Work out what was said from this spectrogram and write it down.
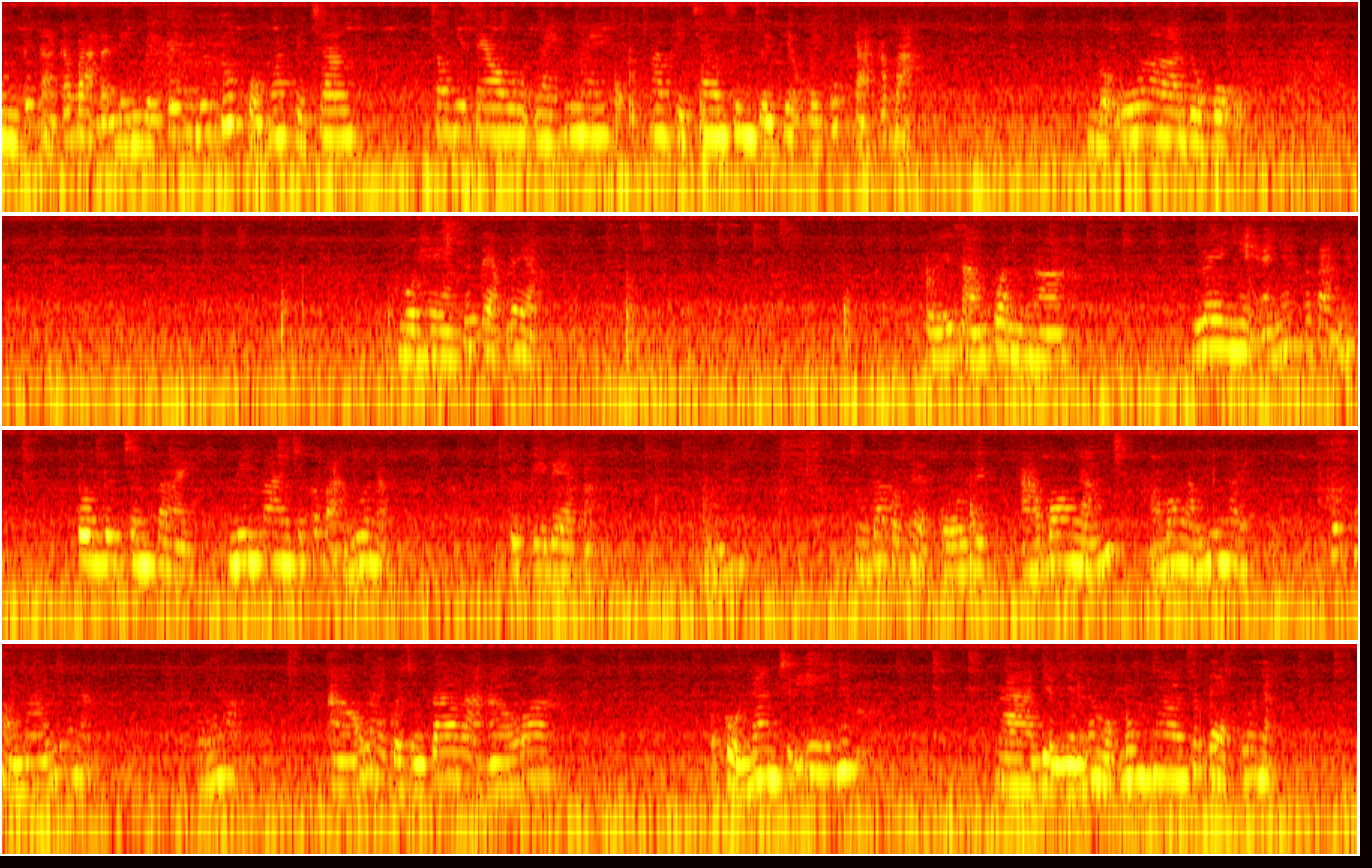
mừng tất cả các bạn đã đến với kênh youtube của Hoa Thời Trang. Trong video ngày hôm nay, Hoa Thời Trang xin giới thiệu với tất cả các bạn Mẫu ờ, đồ bộ. Mùa hè rất đẹp đây ạ. Với dáng quần ờ, lê nhẹ nhé các bạn nhé. Tôn đôi chân dài, min man cho các bạn luôn ạ. Cực kỳ đẹp ạ chúng ta có thể phối với áo bo ngắn, áo bo ngắn như này. Rất thoải mái luôn ạ. Đúng không ạ? Áo này của chúng ta là áo à, cổ nam chữ y nhé. Và điểm nhấn là một bông hoa rất đẹp luôn ạ.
